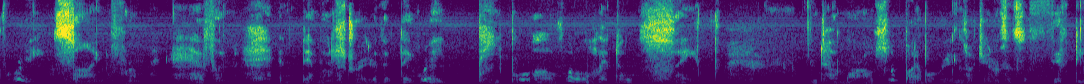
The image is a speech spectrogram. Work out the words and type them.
for a sign from heaven and demonstrated that they were a people of little faith. And tomorrow's Bible readings are Genesis 50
